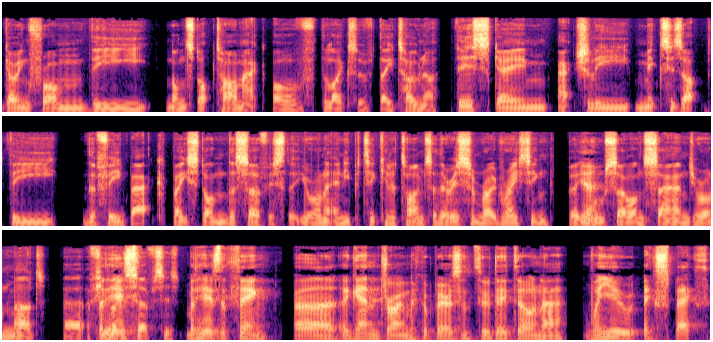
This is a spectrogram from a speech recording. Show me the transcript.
going from the non stop tarmac of the likes of Daytona. This game actually mixes up the the feedback based on the surface that you're on at any particular time. So there is some road racing, but yeah. you're also on sand, you're on mud, uh, a few other surfaces. But here's the thing uh, again, drawing the comparison to Daytona, when you expect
